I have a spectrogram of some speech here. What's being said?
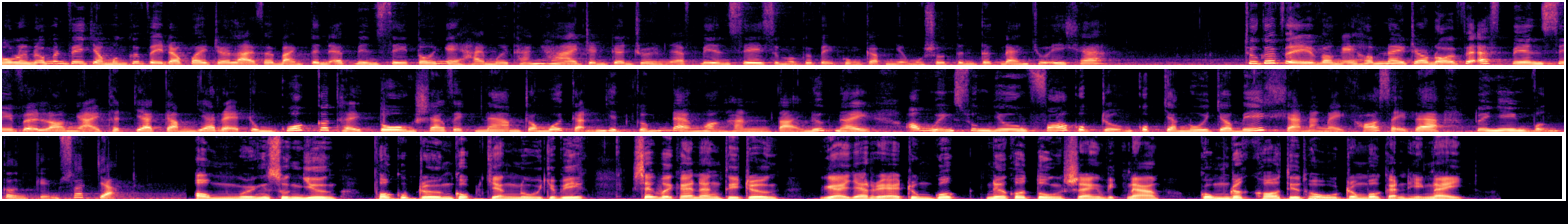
Một lần nữa Minh Phi chào mừng quý vị đã quay trở lại với bản tin FBNC tối ngày 20 tháng 2 trên kênh truyền hình FBNC. Xin mời quý vị cùng cập nhật một số tin tức đáng chú ý khác. Thưa quý vị, vào ngày hôm nay trao đổi với FBNC về lo ngại thịt da cầm giá rẻ Trung Quốc có thể tuồn sang Việt Nam trong bối cảnh dịch cúm đang hoàn hành tại nước này. Ông Nguyễn Xuân Dương, Phó Cục trưởng Cục chăn nuôi cho biết khả năng này khó xảy ra, tuy nhiên vẫn cần kiểm soát chặt. Ông Nguyễn Xuân Dương, Phó Cục trưởng Cục chăn nuôi cho biết, xét về khả năng thị trường, gà giá rẻ Trung Quốc nếu có tuồn sang Việt Nam cũng rất khó tiêu thụ trong bối cảnh hiện nay.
